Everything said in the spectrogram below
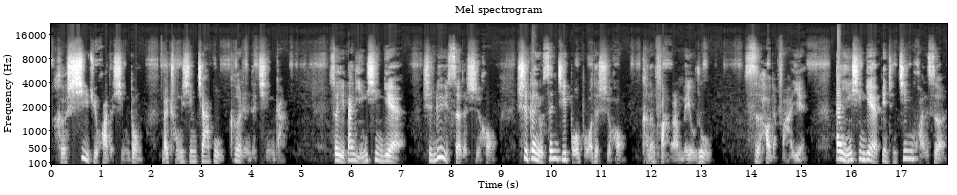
和戏剧化的行动来重新加固个人的情感。所以，当银杏叶是绿色的时候。是更有生机勃勃的时候，可能反而没有入四号的法眼。当银杏叶变成金黄色，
